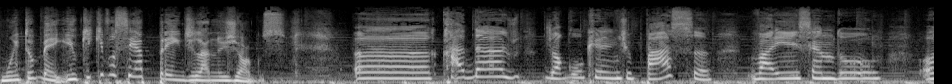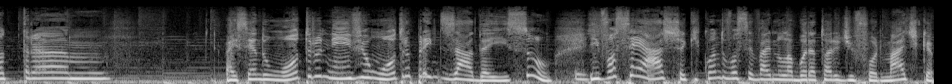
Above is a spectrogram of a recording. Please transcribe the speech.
Muito bem. E o que, que você aprende lá nos jogos? Uh, cada jogo que a gente passa vai sendo outra. Vai sendo um outro nível, um outro aprendizado, é isso? isso? E você acha que quando você vai no laboratório de informática,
